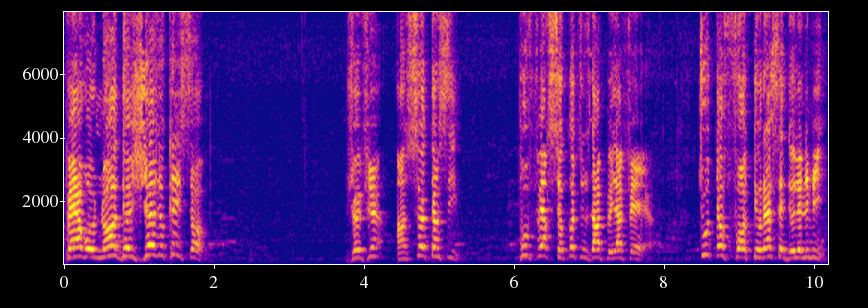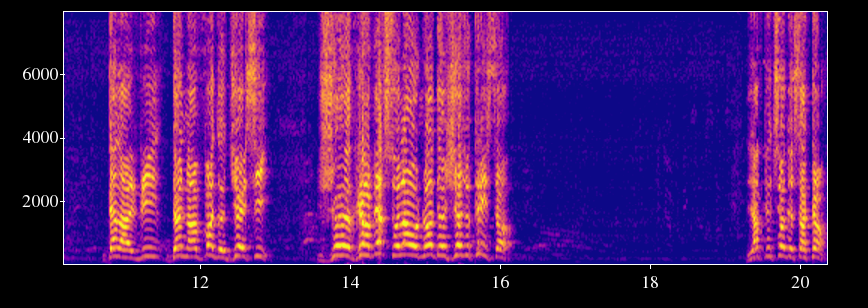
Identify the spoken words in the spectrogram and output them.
Père, au nom de Jésus-Christ, je viens en ce temps-ci pour faire ce que tu nous as appelé à faire. Toute forteresse de l'ennemi dans la vie d'un enfant de Dieu ici, je renverse cela au nom de Jésus-Christ. L'affliction de Satan,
